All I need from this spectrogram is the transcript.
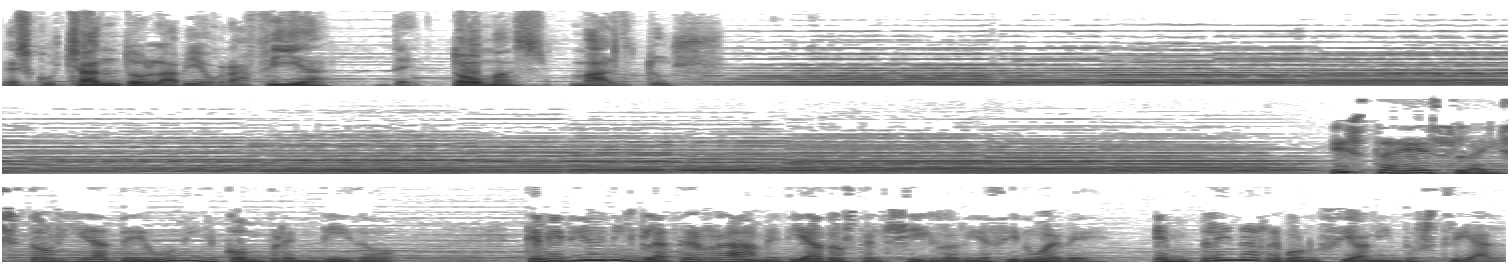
escuchando la biografía de Thomas Malthus. Esta es la historia de un incomprendido que vivió en Inglaterra a mediados del siglo XIX en plena revolución industrial.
